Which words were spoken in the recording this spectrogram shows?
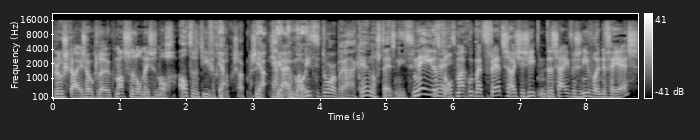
Blue Sky is ook leuk. Mastodon is er nog. Alternatieven genoeg, zou ik maar zeggen. Ja, Ja, ja, en mooi. niet doorbraken, hè? nog steeds niet. Nee, dat klopt. Maar goed, met threads, als je ziet de cijfers in ieder geval in de VS...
